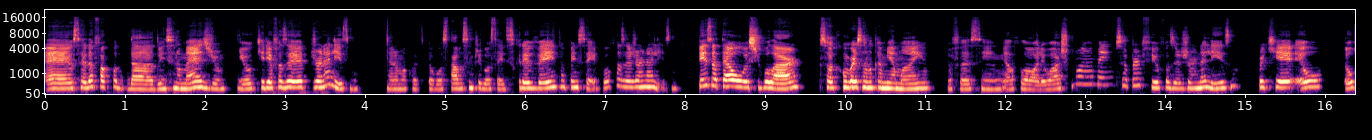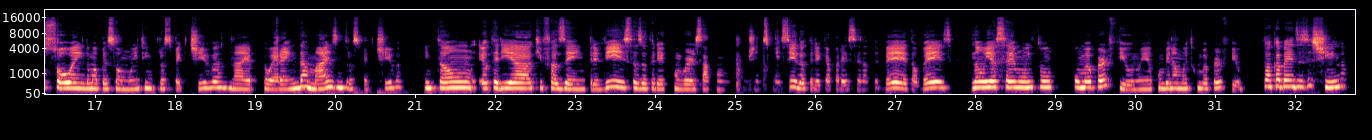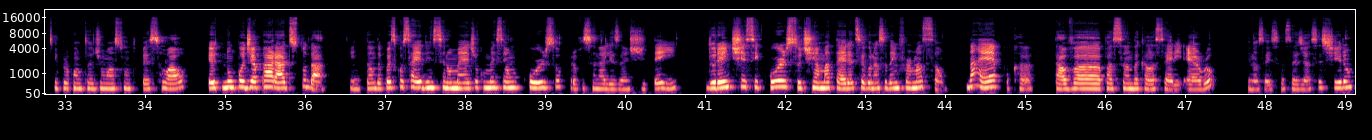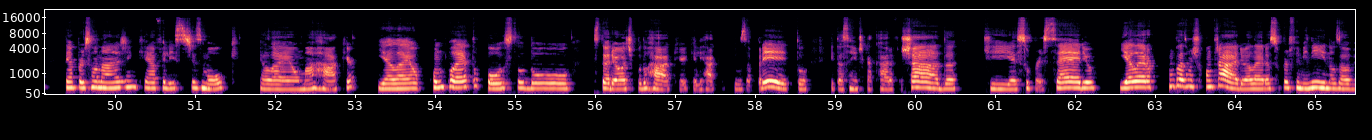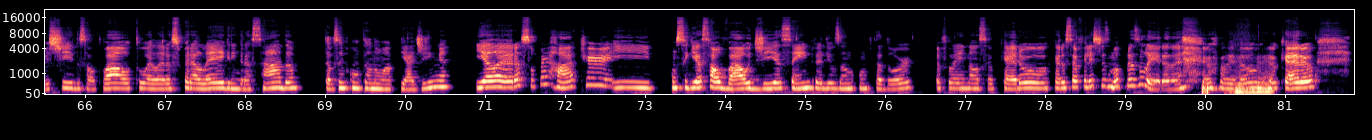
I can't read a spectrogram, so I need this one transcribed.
É, eu saí da faculdade do ensino médio e eu queria fazer jornalismo. Era uma coisa que eu gostava, sempre gostei de escrever, então pensei, vou fazer jornalismo. Fiz até o vestibular, só que conversando com a minha mãe, eu falei assim, ela falou, olha, eu acho que não é bem o seu perfil fazer jornalismo, porque eu eu sou ainda uma pessoa muito introspectiva, na época eu era ainda mais introspectiva, então, eu teria que fazer entrevistas, eu teria que conversar com gente desconhecida, eu teria que aparecer na TV, talvez. Não ia ser muito o meu perfil, não ia combinar muito com o meu perfil. Então, acabei desistindo, e por conta de um assunto pessoal, eu não podia parar de estudar. Então, depois que eu saí do ensino médio, eu comecei um curso profissionalizante de TI. Durante esse curso, tinha matéria de segurança da informação. Na época, estava passando aquela série Arrow, que não sei se vocês já assistiram, tem a personagem que é a Felicity Smoke, que ela é uma hacker, e ela é o completo oposto do estereótipo do hacker, aquele hacker que usa preto e tá sempre com a cara fechada, que é super sério. E ela era completamente o contrário, ela era super feminina, usava vestido, salto alto, ela era super alegre, engraçada, tava sempre contando uma piadinha, e ela era super hacker e conseguia salvar o dia sempre ali usando o computador eu falei, nossa, eu quero, quero ser a Smoke brasileira, né? Eu falei, não, uhum. eu quero,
